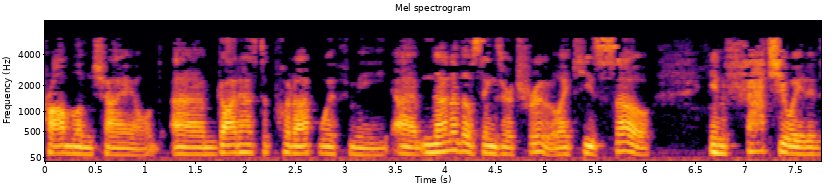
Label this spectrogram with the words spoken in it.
problem child. Um, God has to put up with me. Uh, none of those things are true. Like he's so infatuated,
